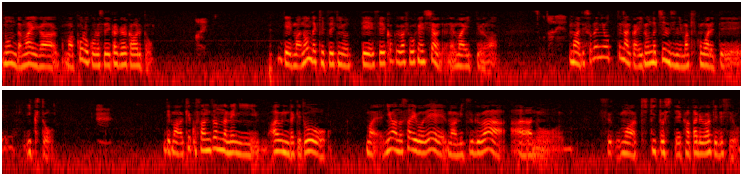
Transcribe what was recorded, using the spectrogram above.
飲んだ舞が、まあ、コロコロ性格が変わるとはい。で、まあ、飲んだ血液によって性格が表変しちゃうんだよね舞っていうのは。まあでそれによってなんかいろんな珍事に巻き込まれていくとうん。でまあ結構散々な目に遭うんだけど、まあ、2話の最後で、まあ、貢はあのす、まあ、危機として語るわけですよ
